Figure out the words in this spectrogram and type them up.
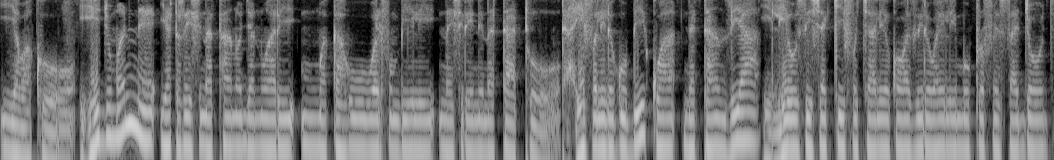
ya wakuu. Hii Jumanne ya tarehe 25 Januari mwaka huu wa 2023 taifa liligubikwa na tanzia iliyohusisha kifo cha aliyekuwa waziri wa elimu Profesa George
